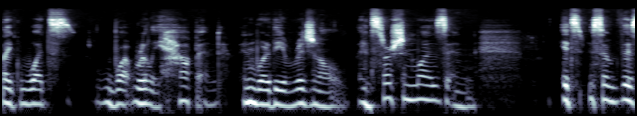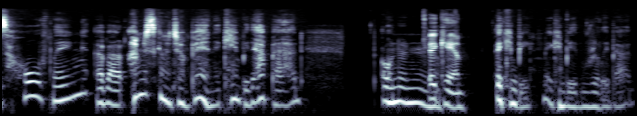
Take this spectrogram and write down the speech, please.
like what's what really happened and where the original insertion was and it's so this whole thing about I'm just going to jump in. It can't be that bad. Oh no, no, no. It can. It can be. It can be really bad.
